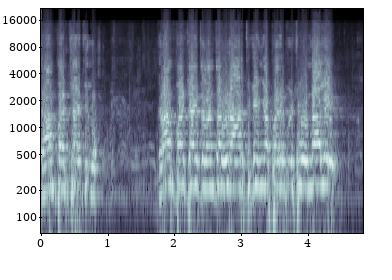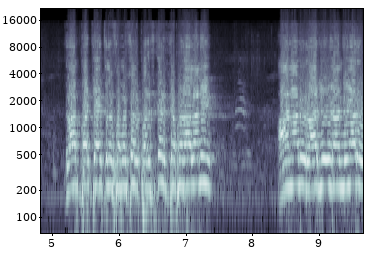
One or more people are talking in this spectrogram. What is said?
గ్రామ పంచాయతీలు. గ్రామ పంచాయతీలంతా కూడా ఆర్థికంగా పరిపుష్టి ఉండాలి. గ్రామ పంచాయతీల సమస్యలు పరిష్కరించబడాలని ఆనాడు రాజీవ్ గాంధీ గారు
